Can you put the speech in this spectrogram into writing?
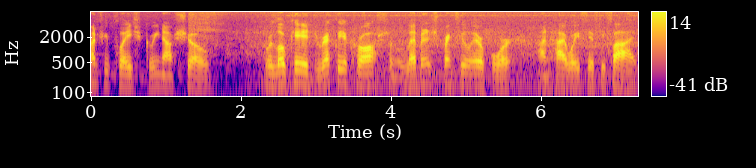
Country Place Greenhouse Show. We're located directly across from the Lebanon Springfield Airport on Highway 55.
